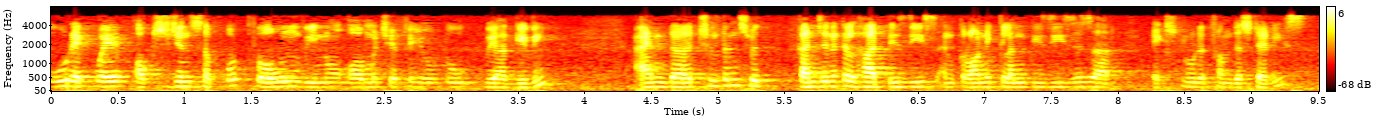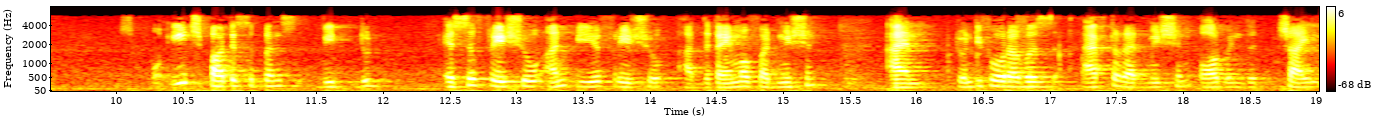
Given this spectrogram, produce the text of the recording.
who required oxygen support for whom we know how much FiO2 we are giving and uh, children with congenital heart disease and chronic lung diseases are excluded from the studies. So for each participants we did SF ratio and PF ratio at the time of admission and 24 hours after admission or when the child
